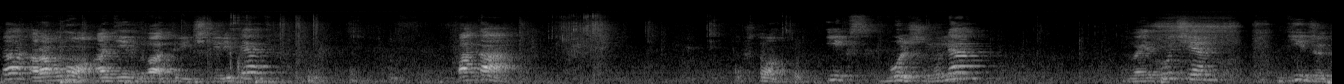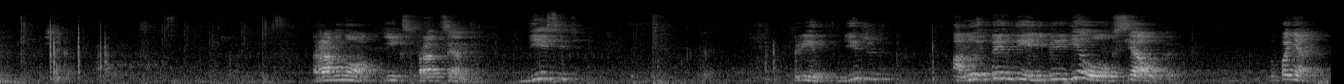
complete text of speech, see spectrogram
да, равно 1, 2, 3, 4, 5. Пока что x больше нуля, двоеточие, digit равно x процент 10, print digit. А, ну и принты я не переделывал в сяуты. Ну понятно.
